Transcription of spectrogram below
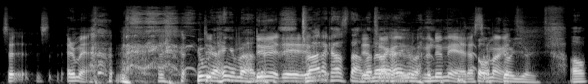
Så, är du med? Jo, jag hänger med. du- det- Tvära kastar, men jag hänger med. men du är med i resonemanget. Oj, oj, oj. Ja.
